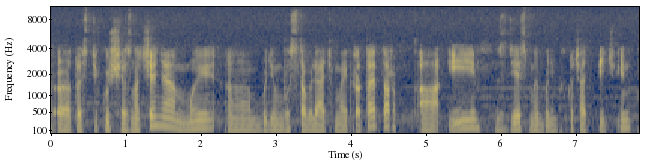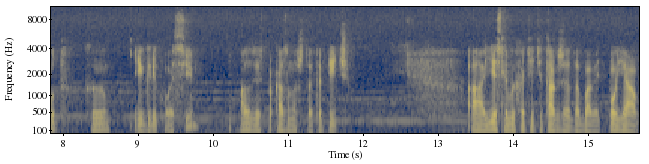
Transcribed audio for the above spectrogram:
uh, то есть текущее значение, мы uh, будем выставлять make rotator, и здесь мы будем подключать pitch input Y оси. У здесь показано, что это pitch. А если вы хотите также добавить по яв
